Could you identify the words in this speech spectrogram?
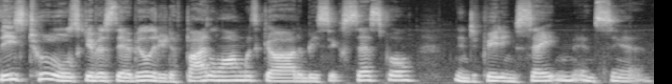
These tools give us the ability to fight along with God and be successful in defeating Satan and sin.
